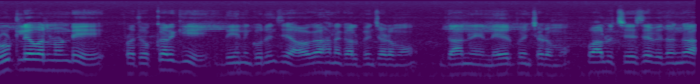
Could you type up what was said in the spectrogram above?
రూట్ లెవెల్ నుండి ప్రతి ఒక్కరికి దీని గురించి అవగాహన కల్పించడము దాన్ని నేర్పించడము వాళ్ళు చేసే విధంగా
